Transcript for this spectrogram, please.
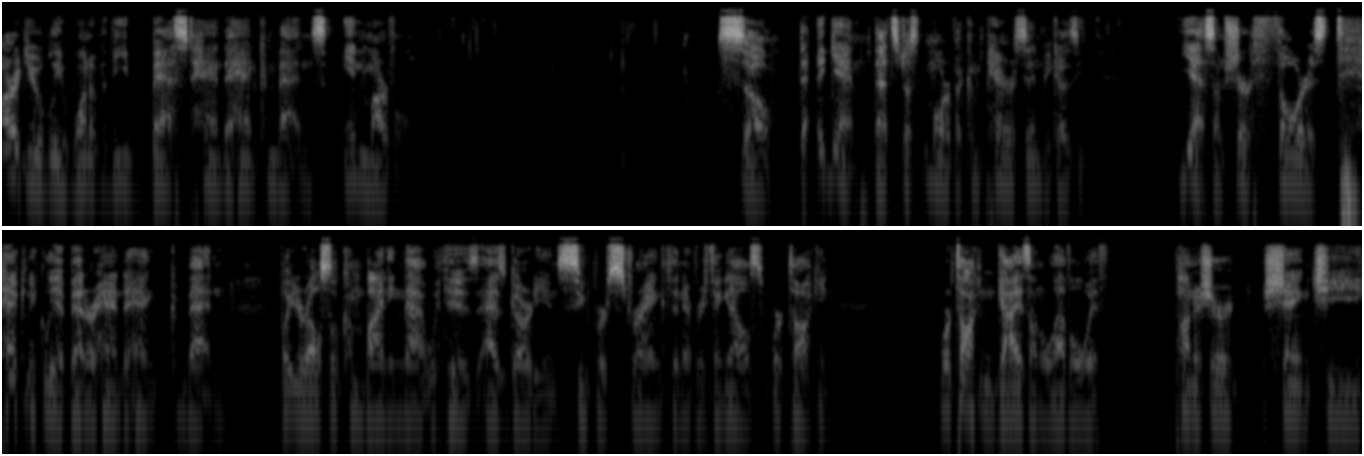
arguably one of the best hand to hand combatants in Marvel. So, th- again, that's just more of a comparison because yes, I'm sure Thor is technically a better hand-to-hand combatant, but you're also combining that with his Asgardian super strength and everything else. We're talking we're talking guys on a level with Punisher, Shang-Chi,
